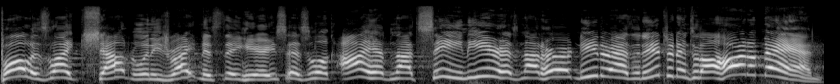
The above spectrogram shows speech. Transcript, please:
Paul is like shouting when he's writing this thing here. He says, Look, I have not seen, ear has not heard, neither has it entered into the heart of man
